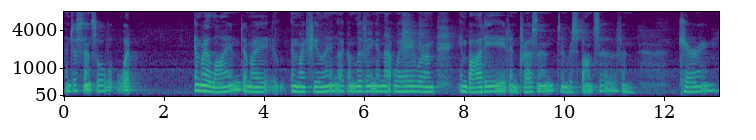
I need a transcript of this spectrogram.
And just sense, well, what am I aligned? Am I am I feeling like I'm living in that way where I'm embodied and present and responsive and caring?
